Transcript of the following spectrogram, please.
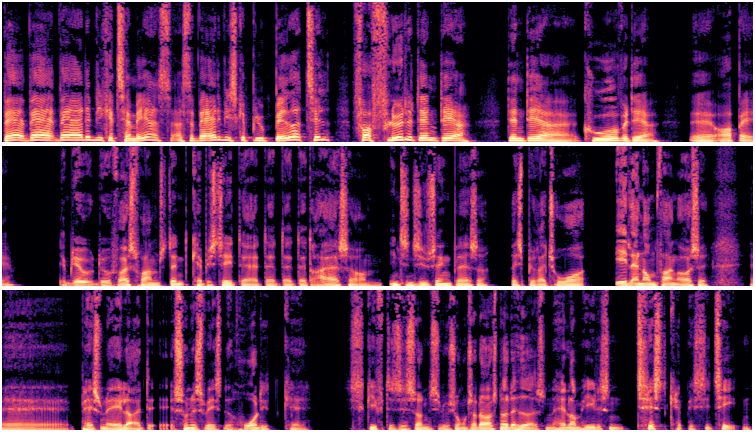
Hvad, hvad, hvad er det, vi kan tage med os? Altså, hvad er det, vi skal blive bedre til for at flytte den der, den der kurve der øh, opad? Jamen, det er, jo, det er jo først og fremmest den kapacitet, der, der, der, der drejer sig om intensiv sengepladser, respiratorer, et eller andet omfang også øh, personale, og at øh, sundhedsvæsenet hurtigt kan skifte til sådan en situation. Så der er også noget, der hedder, sådan, handler om hele sådan, testkapaciteten.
